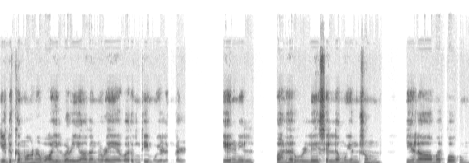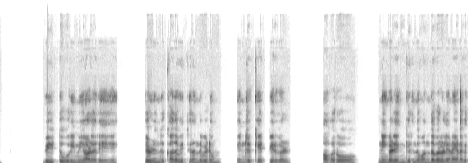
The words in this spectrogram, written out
இடுக்கமான வாயில் வழியாக நுழைய வருந்தி முயலுங்கள். ஏனெனில் பலர் உள்ளே செல்ல முயன்றும் இயலாமற் போகும். வீட்டு உரிமையாளரே எழுந்து கதவை திறந்துவிடும் என்று கேட்பீர்கள். அவரோ நீங்கள் எங்கிருந்து வந்தவர்கள் என எனக்கு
